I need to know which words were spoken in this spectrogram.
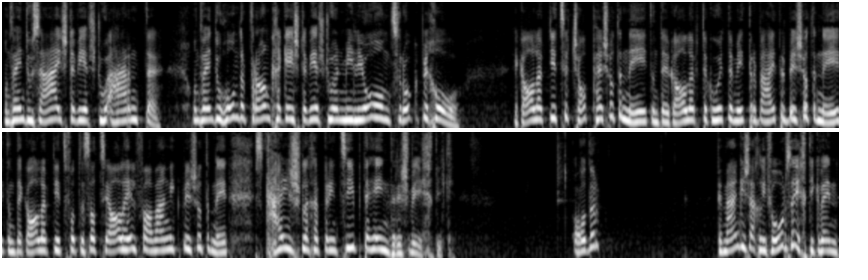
Und wenn du säst, dann wirst du ernten. Und wenn du 100 Franken gibst, dann wirst du eine Million zurückbekommen. Egal, ob du jetzt einen Job hast oder nicht, und egal, ob du ein guter Mitarbeiter bist oder nicht, und egal, ob du jetzt von der Sozialhilfe abhängig bist oder nicht, das geistliche Prinzip dahinter ist wichtig. Oder? Ich bin manchmal ein bisschen vorsichtig, wenn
